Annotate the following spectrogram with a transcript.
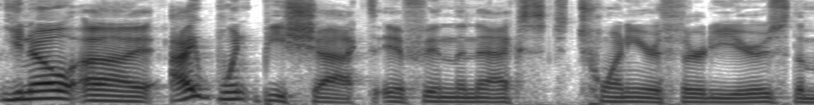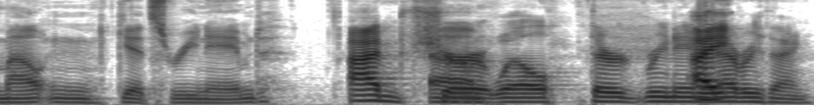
You know, uh, I wouldn't be shocked if in the next 20 or 30 years the mountain gets renamed. I'm sure Um, it will. They're renaming I- everything.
